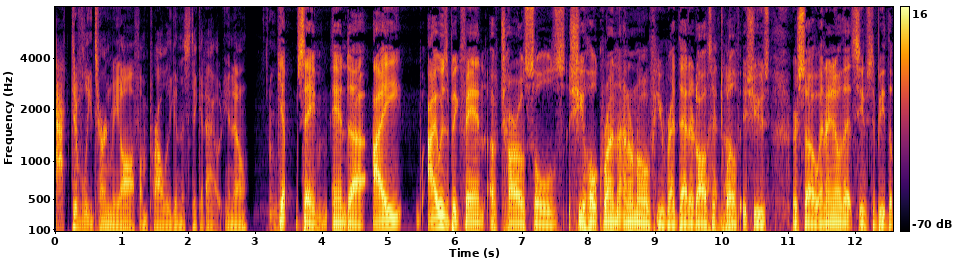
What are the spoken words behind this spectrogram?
actively turn me off. I'm probably gonna stick it out. You know. Yep, same. And uh, I I was a big fan of Charles Soule's She-Hulk run. I don't know if you read that at all. It's like twelve issues or so, and I know that seems to be the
